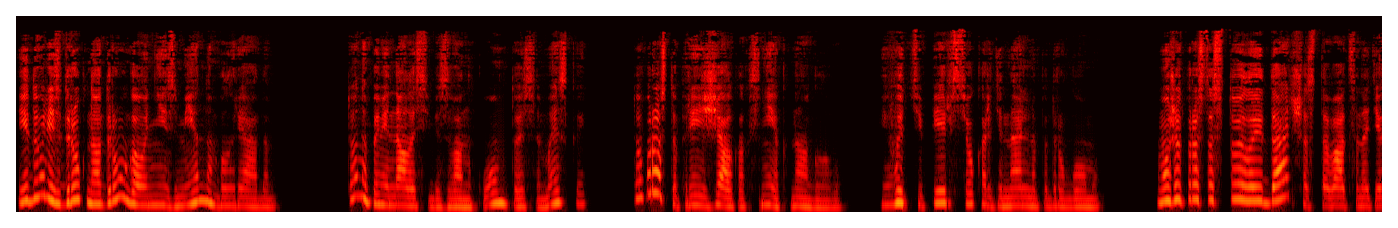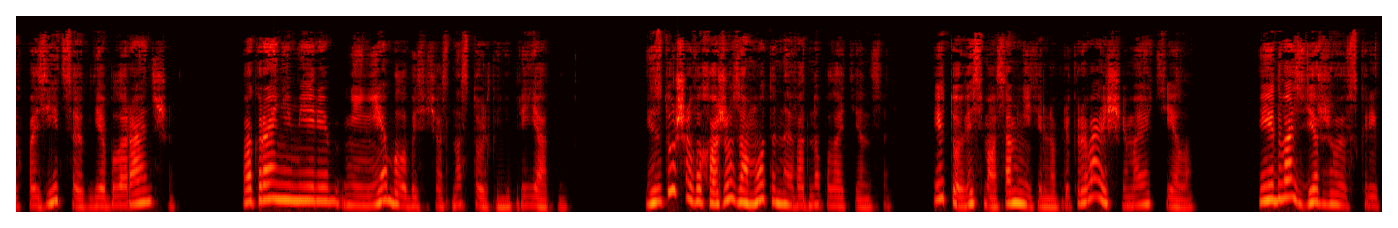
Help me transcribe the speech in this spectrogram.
и дулись друг на друга, он неизменно был рядом. То напоминал о себе звонком, то смс-кой, то просто приезжал, как снег на голову. И вот теперь все кардинально по-другому. Может, просто стоило и дальше оставаться на тех позициях, где было раньше? По крайней мере, мне не было бы сейчас настолько неприятно. Из душа выхожу, замотанная в одно полотенце, и то весьма сомнительно прикрывающее мое тело. И едва сдерживаю вскрик,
